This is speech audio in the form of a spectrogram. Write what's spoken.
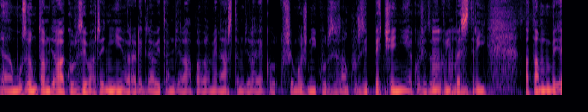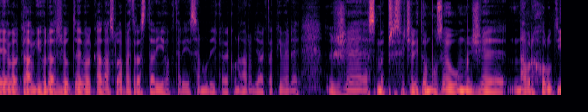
Eh, Muzeum tam dělá kurzy vaření, Radek David tam dělá, Pavel Minář tam dělá jako všemožný kurzy, tam kurzy pečení, jakože to je takový pestrý. A tam je velká výhoda, že to je velká zásluha Petra Starého, který se mnou teďka jako národák taky vede, že jsme přesvědčili to muzeum, že na vrcholu té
